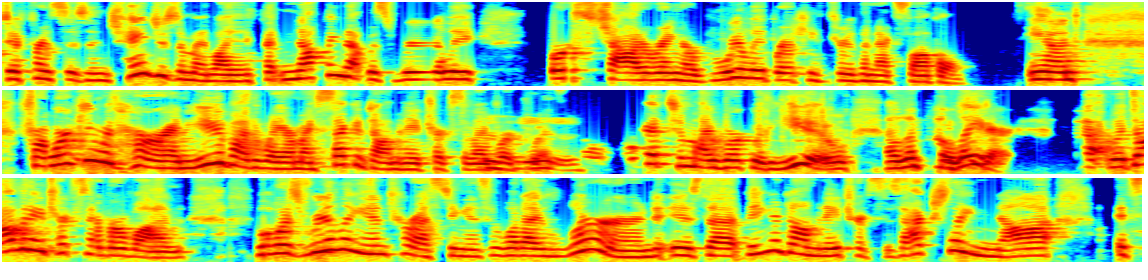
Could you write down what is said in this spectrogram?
differences and changes in my life but nothing that was really earth shattering or really breaking through the next level and from working with her, and you, by the way, are my second dominatrix that I've worked mm-hmm. with. So we'll get to my work with you a little later. Uh, with dominatrix number one, what was really interesting is what I learned is that being a dominatrix is actually not, it's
